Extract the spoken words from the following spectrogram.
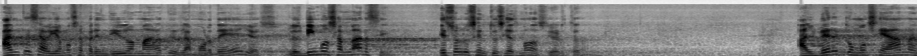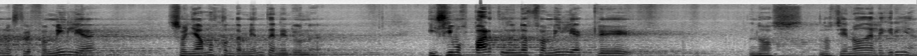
Antes habíamos aprendido a amar del amor de ellos, los vimos amarse, eso los entusiasmó, ¿cierto? Al ver cómo se ama nuestra familia, soñamos con también tener una. Hicimos parte de una familia que nos, nos llenó de alegrías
